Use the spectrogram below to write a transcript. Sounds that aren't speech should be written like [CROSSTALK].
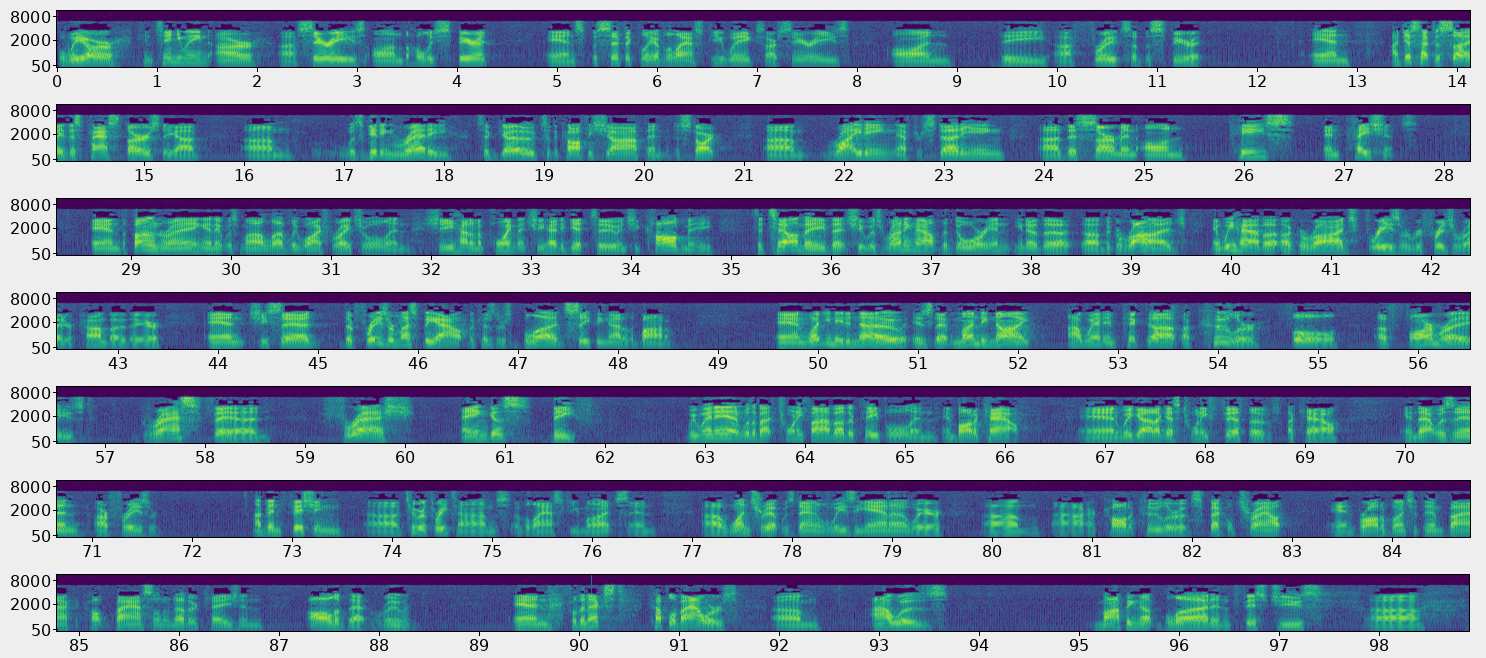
Well, we are continuing our uh, series on the Holy Spirit, and specifically over the last few weeks, our series on the uh, fruits of the Spirit. And I just have to say, this past Thursday, I um, was getting ready to go to the coffee shop and to start um, writing after studying uh, this sermon on peace and patience. And the phone rang, and it was my lovely wife Rachel, and she had an appointment she had to get to, and she called me to tell me that she was running out the door in, you know, the uh, the garage, and we have a, a garage freezer refrigerator combo there, and she said the freezer must be out because there's blood seeping out of the bottom. And what you need to know is that Monday night I went and picked up a cooler full of farm raised grass fed, fresh Angus beef. We went in with about 25 other people and, and bought a cow. And we got, I guess, 25th of a cow. And that was in our freezer. I've been fishing uh, two or three times over the last few months. And uh, one trip was down in Louisiana where um, I, I caught a cooler of speckled trout and brought a bunch of them back. I caught bass on another occasion all of that ruined. And for the next couple of hours, um, I was mopping up blood and fish juice, uh,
